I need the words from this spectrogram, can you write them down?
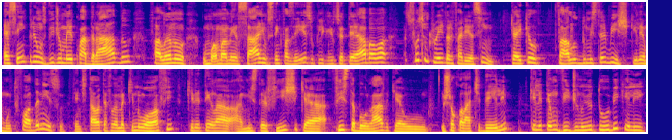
é sempre uns vídeos meio quadrado, falando uma, uma mensagem, você tem que fazer isso, clica aqui no CTA, blá, blá. Se fosse um creator, faria assim, que aí que eu falo do Mr. Beast, que ele é muito foda nisso. Que a gente tava até falando aqui no off, que ele tem lá a Mr. Fish, que é a Feastable lá, que é o, o chocolate dele. Que ele tem um vídeo no YouTube que ele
